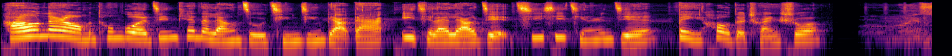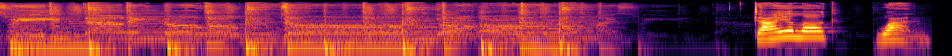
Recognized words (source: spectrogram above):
好，那让我们通过今天的两组情景表达，一起来了解七夕情人节背后的传说。Dialogue One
